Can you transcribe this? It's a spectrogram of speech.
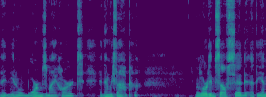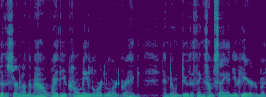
and you know, warms my heart. And then we stop. The Lord Himself said at the end of the Sermon on the Mount, Why do you call me Lord, Lord, Greg, and don't do the things I'm saying? You hear, but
